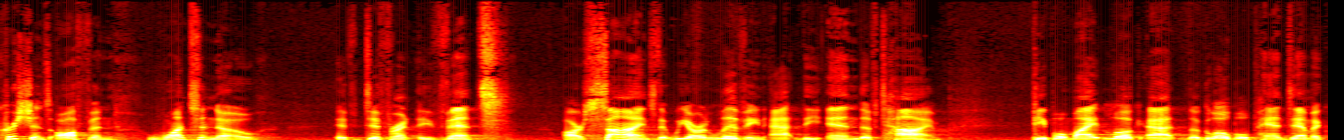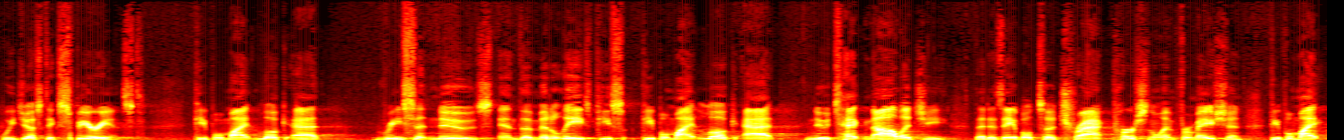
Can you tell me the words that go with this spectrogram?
Christians often want to know if different events are signs that we are living at the end of time. People might look at the global pandemic we just experienced. People might look at recent news in the Middle East. People might look at new technology that is able to track personal information. People might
